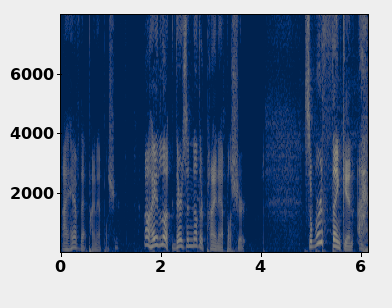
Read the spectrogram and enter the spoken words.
I have that pineapple shirt. Oh hey, look, there's another pineapple shirt. So we're thinking, I,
